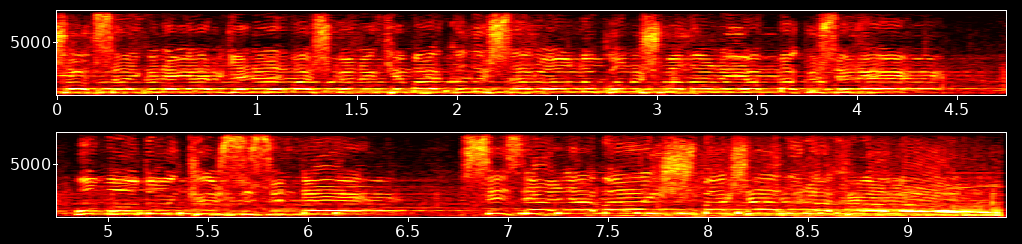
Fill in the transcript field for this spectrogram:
çok saygıdeğer Genel Başkanı Kemal Kılıçdaroğlu konuşmalarını yapmak üzere Umudun kürsüsünde sizlerle baş başa bırakıyorum.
